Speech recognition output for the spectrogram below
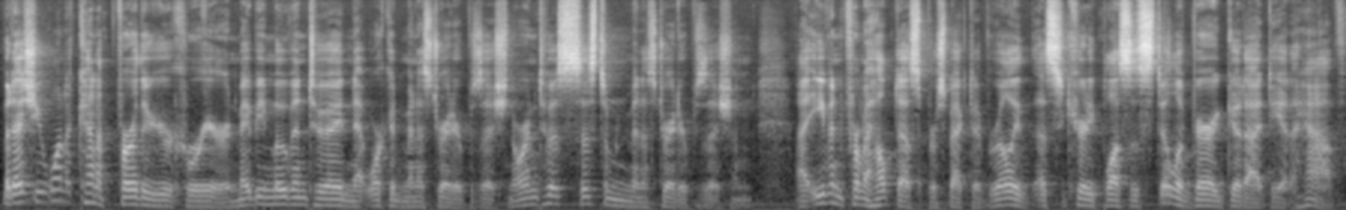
But as you want to kind of further your career and maybe move into a network administrator position or into a system administrator position, uh, even from a help desk perspective, really a Security Plus is still a very good idea to have.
